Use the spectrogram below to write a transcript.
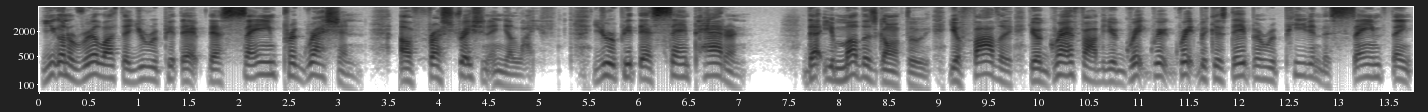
you're going to realize that you repeat that, that same progression of frustration in your life. You repeat that same pattern that your mother's gone through, your father, your grandfather, your great, great, great, because they've been repeating the same thing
